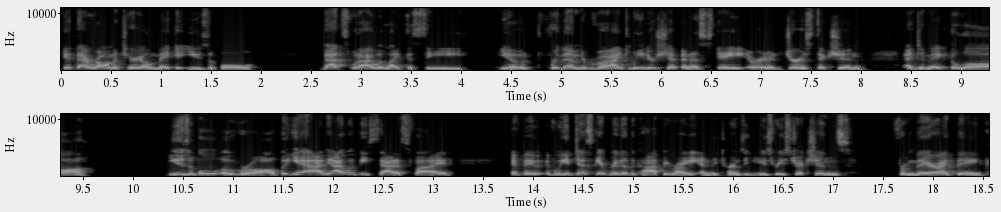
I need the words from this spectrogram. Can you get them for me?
get that raw material, make it usable, that's what I would like to see, you know, for them to provide leadership in a state or a jurisdiction and to make the law usable overall. But yeah, I mean, I would be satisfied if they, if we could just get rid of the copyright and the terms of use restrictions. From there, I think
